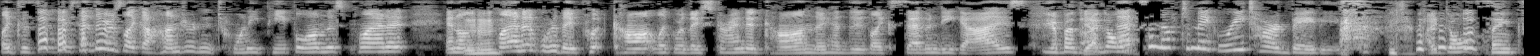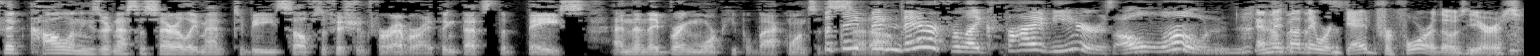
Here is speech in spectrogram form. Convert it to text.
Like they said, there was like 120 people on this planet, and on the Mhm. planet where they put Khan, like where they stranded Khan, they had the like 70 guys. yeah, but I don't. That's enough to make retard babies. I don't think that colonies are necessarily meant to be self-sufficient forever. I think that's the base, and then they bring more people back once it's but they've set been up. there for like five years, all alone. And they thought they were dead for four of those years.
